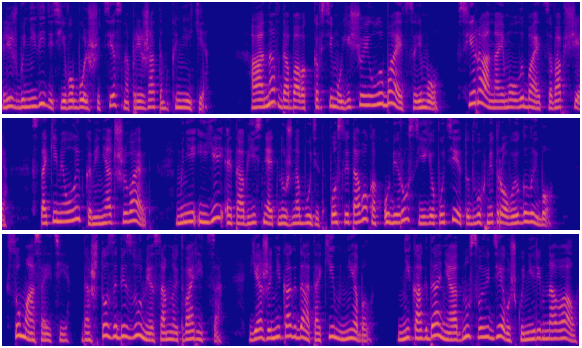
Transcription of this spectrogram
лишь бы не видеть его больше тесно прижатым к Нике. А она вдобавок ко всему еще и улыбается ему. С хера она ему улыбается вообще. С такими улыбками не отшивают. Мне и ей это объяснять нужно будет после того, как уберу с ее пути эту двухметровую глыбу. С ума сойти! Да что за безумие со мной творится? Я же никогда таким не был. Никогда ни одну свою девушку не ревновал.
